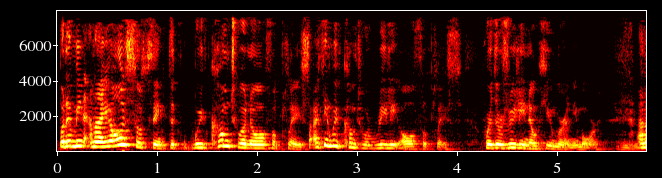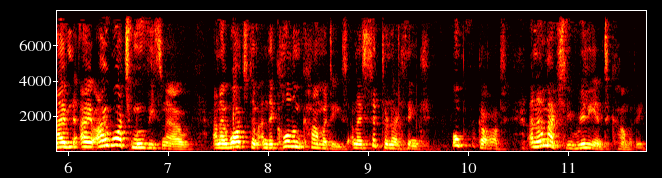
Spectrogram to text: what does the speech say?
but I mean, and I also think that we've come to an awful place. I think we've come to a really awful place where there's really no humour anymore. And I've, I, I watch movies now, and I watch them, and they call them comedies, and I sit there and I think, oh my god. And I'm actually really into comedy,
